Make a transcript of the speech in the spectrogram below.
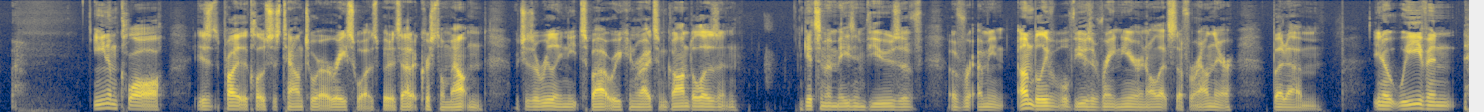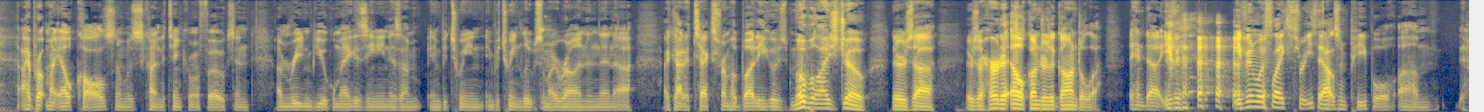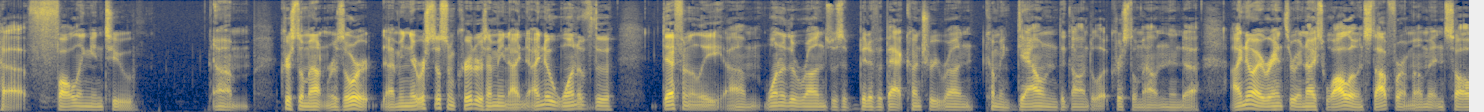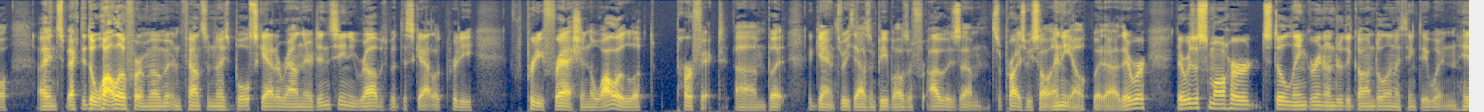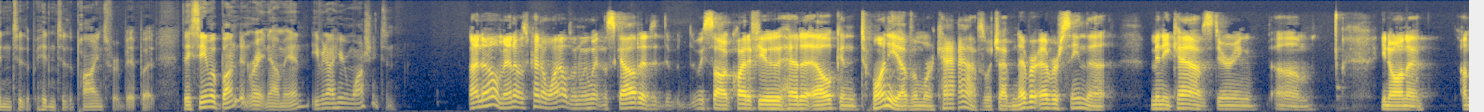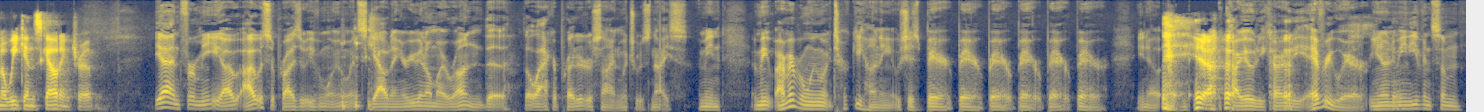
Enumclaw is probably the closest town to where our race was, but it's out at Crystal Mountain, which is a really neat spot where you can ride some gondolas and get some amazing views of of I mean unbelievable views of Rainier and all that stuff around there. But um, you know, we even I brought my elk calls and was kind of tinkering with folks, and I'm reading Bugle magazine as I'm in between in between loops of my run, and then uh, I got a text from a buddy. He goes, "Mobilize Joe. There's a there's a herd of elk under the gondola." And uh, even even with like three thousand people um, uh, falling into um, Crystal Mountain Resort. I mean, there were still some critters. I mean, I I know one of the definitely um, one of the runs was a bit of a backcountry run coming down the gondola at Crystal Mountain, and uh, I know I ran through a nice wallow and stopped for a moment and saw. I inspected the wallow for a moment and found some nice bull scat around there. Didn't see any rubs, but the scat looked pretty pretty fresh, and the wallow looked perfect. Um, but again, three thousand people. I was af- I was um, surprised we saw any elk, but uh, there were there was a small herd still lingering under the gondola, and I think they went and hidden to the hidden to the pines for a bit. But they seem abundant right now, man. Even out here in Washington. I know, man. It was kind of wild when we went and scouted. We saw quite a few head of elk, and 20 of them were calves, which I've never ever seen that many calves during, um, you know, on a on a weekend scouting trip. Yeah, and for me, I, I was surprised even when we went scouting or even on my run, the the lack of predator sign, which was nice. I mean, I mean, I remember when we went turkey hunting, it was just bear, bear, bear, bear, bear, bear. You know, Yeah. coyote, coyote everywhere. You know what I mean? Even some,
